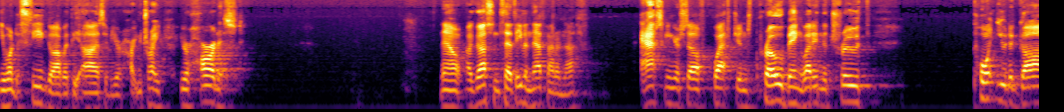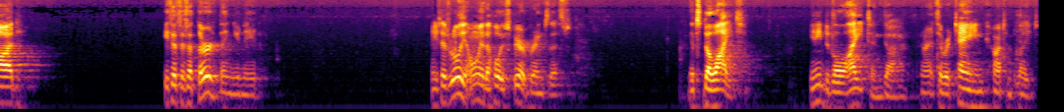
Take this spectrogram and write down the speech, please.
You want to see God with the eyes of your heart. You try your hardest. Now, Augustine says even that's not enough. Asking yourself questions, probing, letting the truth point you to God. He says there's a third thing you need. And he says, really, only the Holy Spirit brings this. It's delight. You need to delight in God, right? To retain, contemplate.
